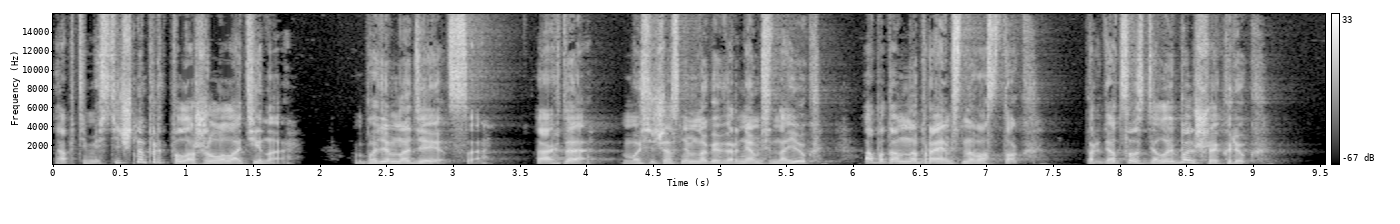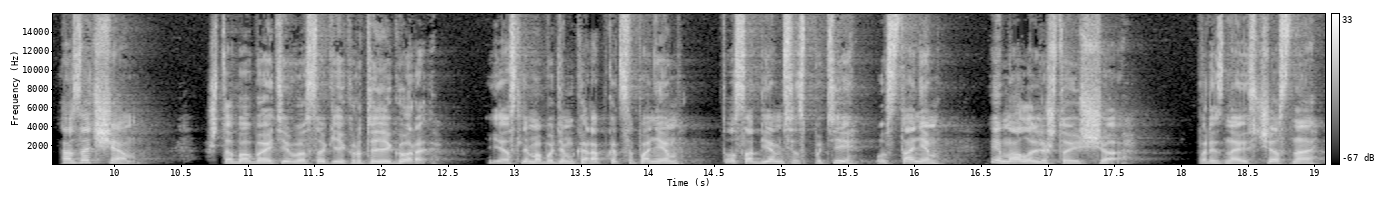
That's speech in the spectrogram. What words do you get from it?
Оптимистично предположила Латина. Будем надеяться. Ах да, мы сейчас немного вернемся на юг, а потом направимся на восток. Придётся сделать большой крюк. А зачем? Чтобы обойти высокие крутые горы. Если мы будем карабкаться по ним, то собьёмся с пути, устанем и мало ли что ещё. Признаюсь честно,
